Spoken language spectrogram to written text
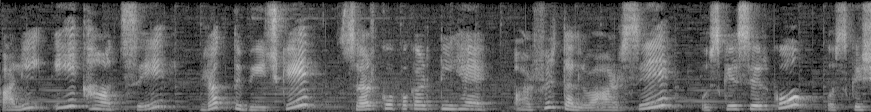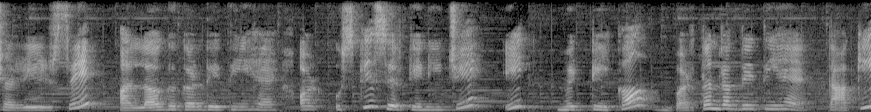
काली एक हाथ से रक्त बीज के सर को पकड़ती हैं और फिर तलवार से उसके सिर को उसके शरीर से अलग कर देती हैं और उसके सिर के नीचे एक मिट्टी का बर्तन रख देती हैं ताकि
